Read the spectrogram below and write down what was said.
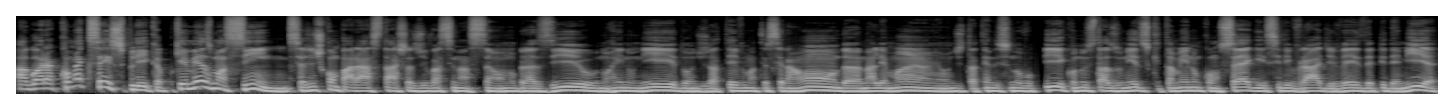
Agora, como é que você explica? Porque mesmo assim, se a gente comparar as taxas de vacinação no Brasil, no Reino Unido, onde já teve uma terceira onda, na Alemanha, onde está tendo esse novo pico, nos Estados Unidos, que também não consegue se livrar de vez da epidemia,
